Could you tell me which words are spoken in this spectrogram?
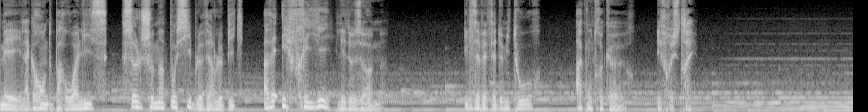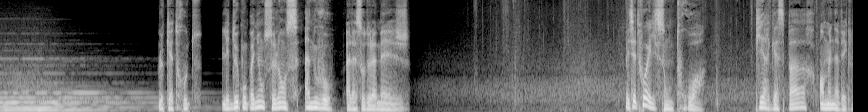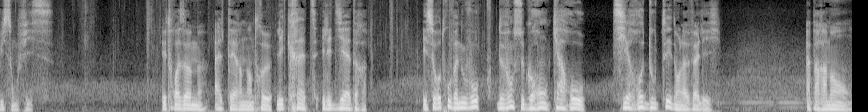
Mais la grande paroi lisse, seul chemin possible vers le pic, avait effrayé les deux hommes. Ils avaient fait demi-tour, à contre-coeur et frustrés. Le 4 août, les deux compagnons se lancent à nouveau à l'assaut de la Meige. Mais cette fois, ils sont trois. Pierre Gaspard emmène avec lui son fils. Les trois hommes alternent entre eux les crêtes et les dièdres et se retrouvent à nouveau devant ce grand carreau si redouté dans la vallée. Apparemment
